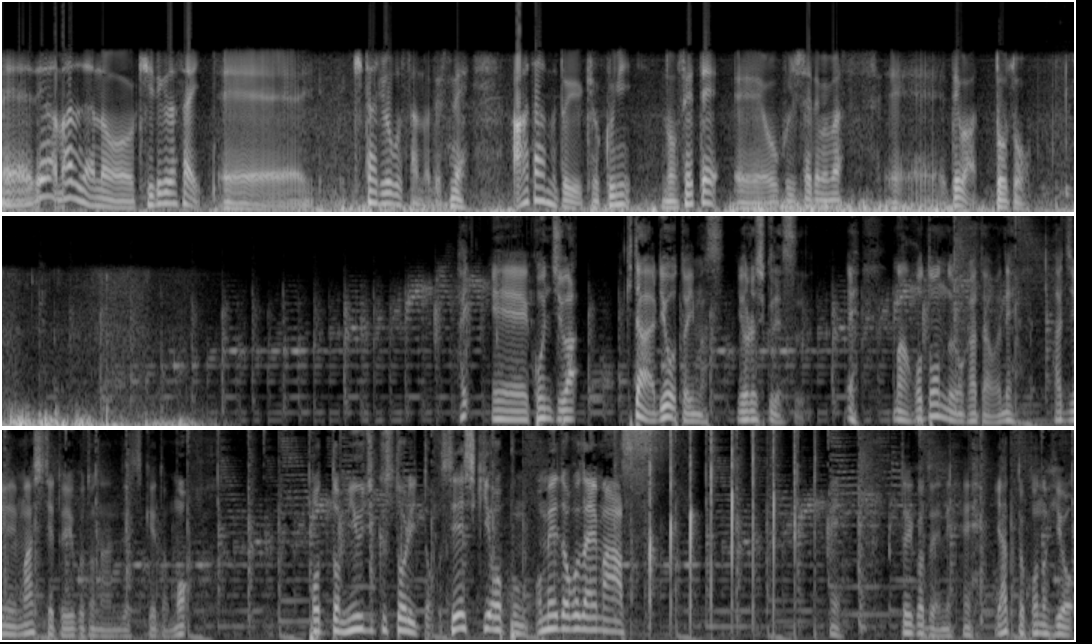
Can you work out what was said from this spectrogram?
えーでは、まずあの聞いてください、えー北亮さんのですね、アダムという曲に乗せて、えーお送りしたいと思います。えーでは、どうぞ。はい、えー、こんにちは。北亮と言います。よろしくです。え、まあ、ほとんどの方はね、初めましてということなんですけども、ポッドミュージックストリート正式オープンおめでとうございます。え、ということでね、やっとこの日を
